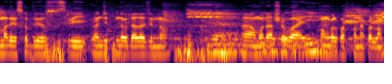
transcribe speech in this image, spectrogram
আমাদের শ্রদ্ধেয় শ্রী রঞ্জিত দাদার জন্য আমরা সবাই মঙ্গল প্রার্থনা করলাম।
